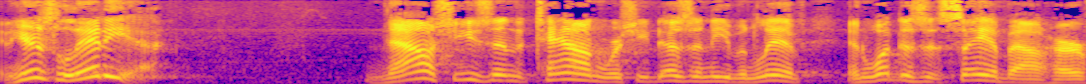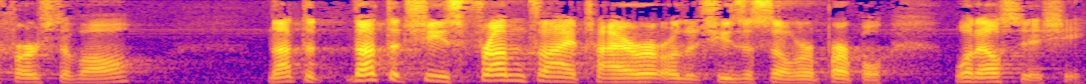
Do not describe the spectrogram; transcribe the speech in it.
And here's Lydia. Now she's in a town where she doesn't even live. And what does it say about her, first of all? Not that, not that she's from Thyatira or that she's a silver purple. What else is she?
